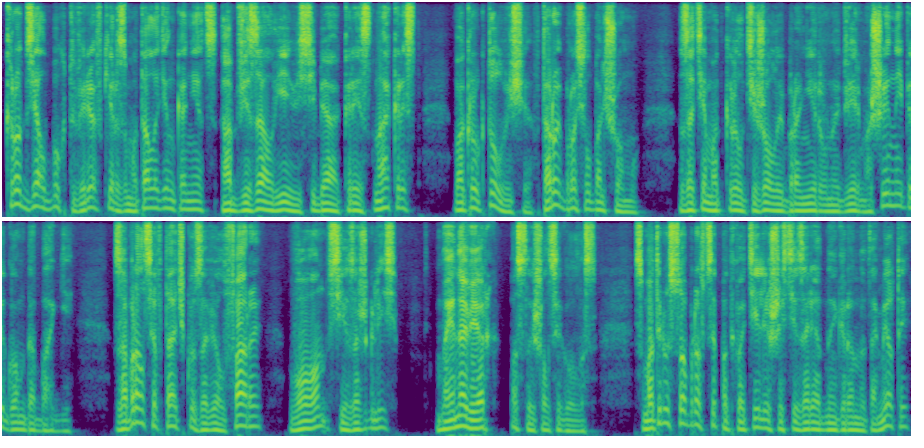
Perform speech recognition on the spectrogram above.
Крот взял бухту веревки, размотал один конец, обвязал ею себя крест-накрест вокруг туловища, второй бросил большому. Затем открыл тяжелую бронированную дверь машины и бегом до багги. Забрался в тачку, завел фары. Вон, все зажглись. «Мы наверх!» — послышался голос. Смотрю, собровцы подхватили шестизарядные гранатометы,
